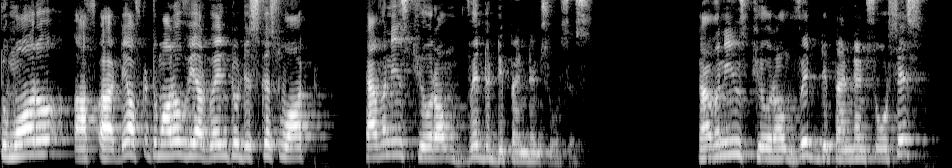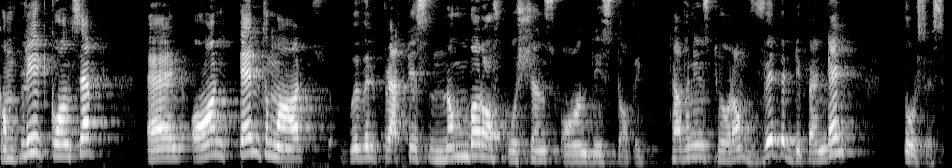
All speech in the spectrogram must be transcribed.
tomorrow day after tomorrow we are going to discuss what Thevenin's theorem with dependent sources. Thevenin's theorem with dependent sources, complete concept. And on 10th March we will practice number of questions on this topic. Thevenin's theorem with dependent sources.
